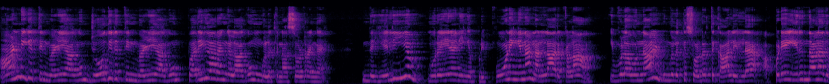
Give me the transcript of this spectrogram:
ஆன்மீகத்தின் வழியாகவும் ஜோதிடத்தின் வழியாகவும் பரிகாரங்களாகவும் உங்களுக்கு நான் சொல்கிறேங்க இந்த எளிய முறையில் நீங்கள் இப்படி போனீங்கன்னா நல்லா இருக்கலாம். இவ்வளவு நாள் உங்களுக்கு சொல்கிறதுக்கு ஆள் இல்லை. அப்படியே இருந்தாலும் அதை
